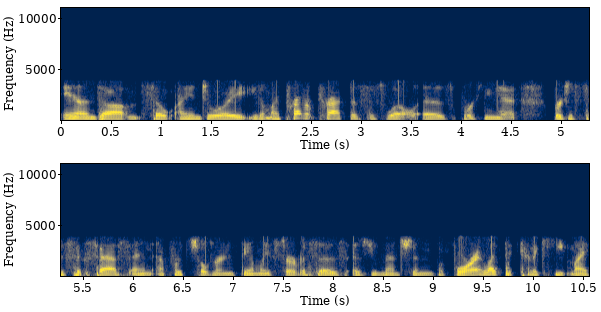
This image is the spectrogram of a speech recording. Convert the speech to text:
and um, so I enjoy you know my private practice as well as working at Bridges to Success and Epworth Children and Family Services. As you mentioned before, I like to kind of keep my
